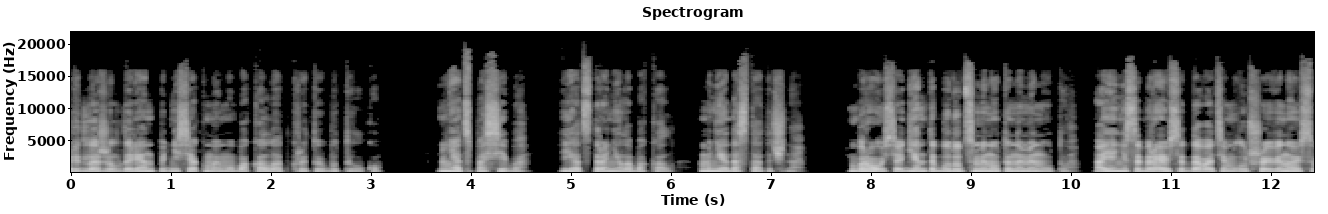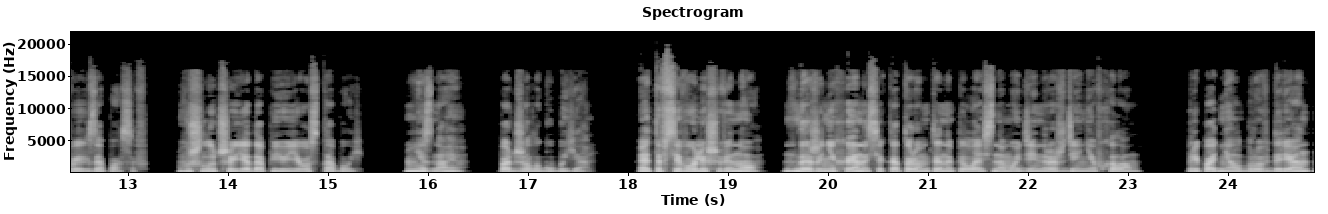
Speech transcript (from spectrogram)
Предложил Дариан, поднеся к моему бокалу открытую бутылку. Нет, спасибо. Я отстранила бокал. Мне достаточно. Брось, агенты будут с минуты на минуту, а я не собираюсь отдавать им лучшее вино из своих запасов. Уж лучше я допью его с тобой. Не знаю, поджала губы я. Это всего лишь вино, даже не Хеннесси, которым ты напилась на мой день рождения в хлам. Приподнял бровь Дариан,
